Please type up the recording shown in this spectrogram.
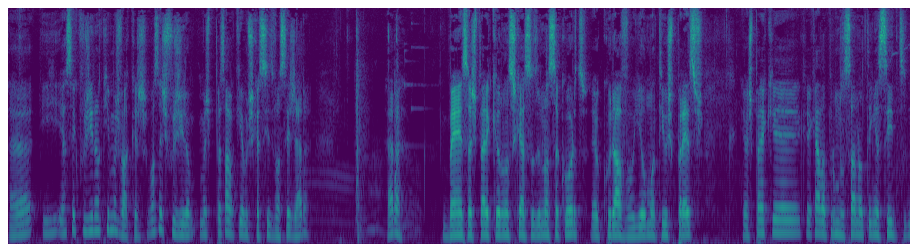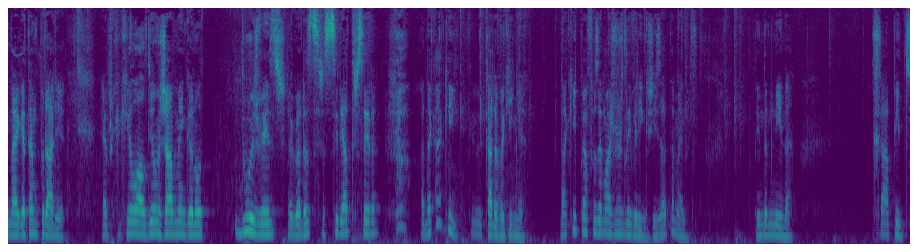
Ah, e eu sei que fugiram aqui umas vacas. Vocês fugiram, mas pensava que íamos esquecer de vocês, era? Era? Bem, só espero que ele não se esqueça do nosso acordo. Eu curava e ele mantinha os preços. Eu espero que, que aquela promoção não tenha sido mega temporária. É porque aquele aldeão já me enganou duas vezes. Agora seria a terceira. Anda cá aqui, cara vaquinha. Anda aqui para fazer mais uns livrinhos, exatamente. Linda menina. Rápido.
